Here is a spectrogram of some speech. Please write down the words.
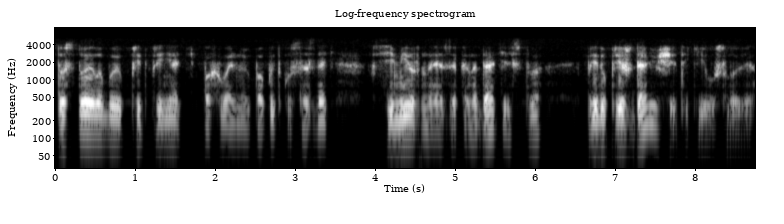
то стоило бы предпринять похвальную попытку создать всемирное законодательство, предупреждающее такие условия.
